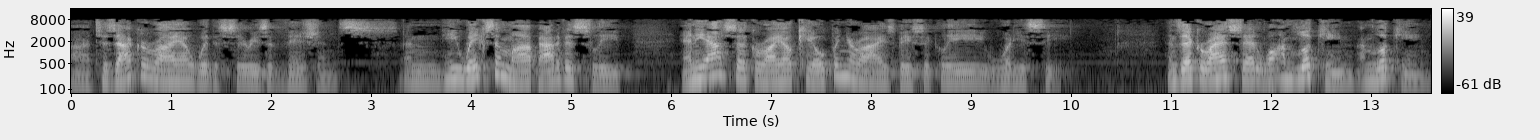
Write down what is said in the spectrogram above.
uh, to Zechariah with a series of visions. And he wakes him up out of his sleep and he asks Zechariah, okay, open your eyes, basically, what do you see? And Zechariah said, well, I'm looking, I'm looking.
